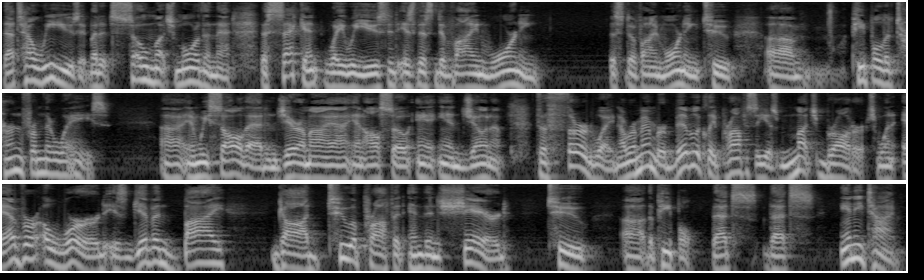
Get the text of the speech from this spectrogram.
That's how we use it, but it's so much more than that. The second way we used it is this divine warning this divine warning to um, people to turn from their ways. Uh, and we saw that in Jeremiah and also in, Jonah. The third way, now remember, biblically prophecy is much broader. It's whenever a word is given by God to a prophet and then shared to uh, the people. That's that's anytime.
